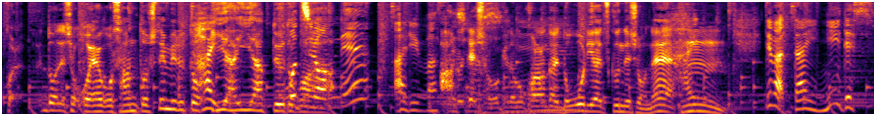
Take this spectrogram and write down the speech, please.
これどうでしょう？親御さんとしてみると、はい。い、やいやっていうところはもちろんねありますあるでしょうけどもこの辺りどう折り合いつくんでしょうね。はい。うん。では第2位です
